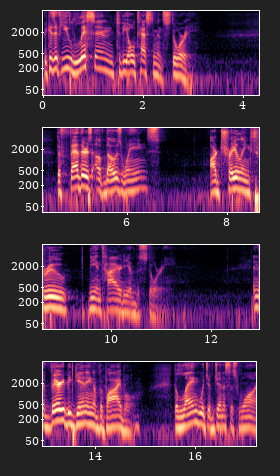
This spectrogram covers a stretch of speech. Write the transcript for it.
Because if you listen to the Old Testament story, the feathers of those wings are trailing through the entirety of the story. In the very beginning of the Bible, the language of Genesis 1,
